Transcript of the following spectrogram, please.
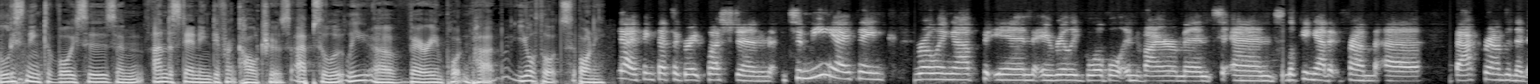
listening to voices and understanding different cultures, absolutely a very important part. Your thoughts, Bonnie? Yeah, I think that's a great question. To me, I think growing up in a really global environment and looking at it from a background and an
